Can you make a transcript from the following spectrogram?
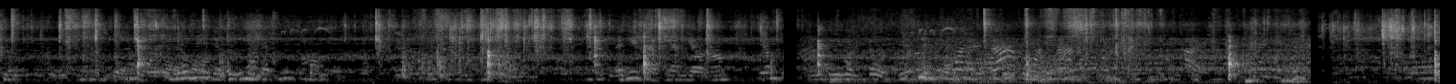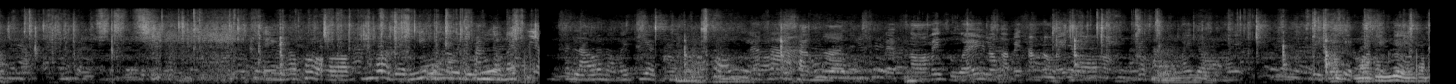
พ่อเดือนนี้ก็อยู่หน่อไม่เทียงเป็นเราหน่อไม่เทียงแล้วถ้าทำงานแบบหน่อไม่สวยเราก็ไปทำหน่อไม้ดองเราก็ทน้องให้เราต้องเลือกครับ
